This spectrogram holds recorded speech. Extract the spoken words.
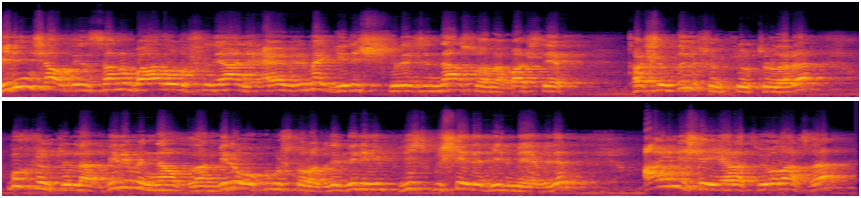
bilinçaltı insanın varoluşunu yani evrime giriş sürecinden sonra başlayıp taşındığı için kültürlere bu kültürler birbirinden okulan, biri okumuş da olabilir, biri hiçbir şey de bilmeyebilir. Aynı şeyi yaratıyorlarsa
